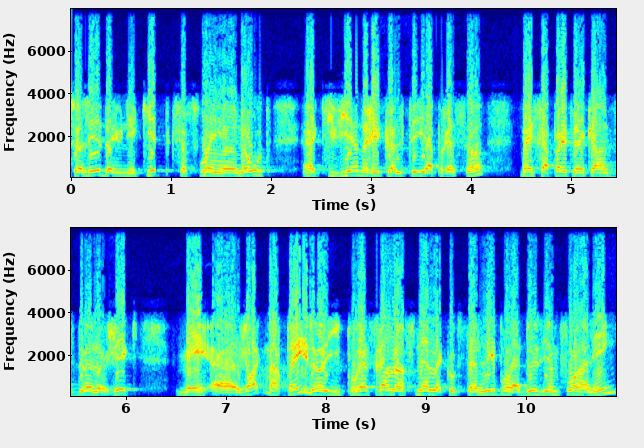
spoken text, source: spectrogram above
solides à une équipe, que ce soit un autre euh, qui vienne récolter après ça, ben ça peut être un candidat logique. Mais euh, Jacques Martin, là, il pourrait se rendre en finale de la Coupe Stanley pour la deuxième fois en ligne.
